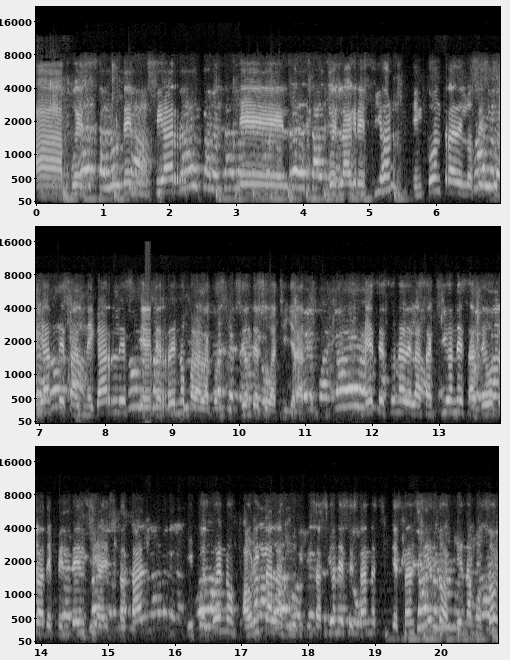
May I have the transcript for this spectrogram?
a pues denunciar pues la agresión en contra de los estudiantes al negarles el terreno para la construcción de su bachillerato. Esa es una de las acciones ante otra dependencia estatal. y pues bueno, ahorita las movilizaciones están, están siendo aquí en Amozoc.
